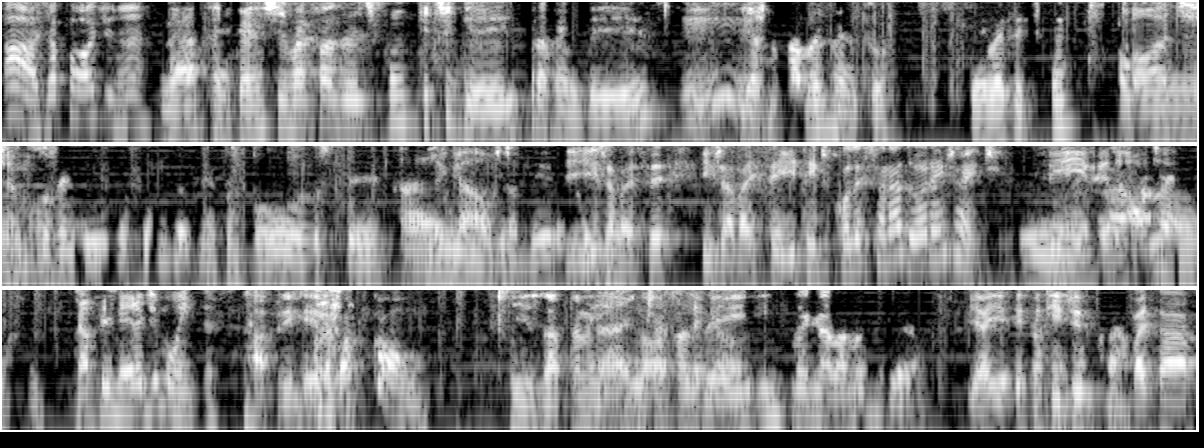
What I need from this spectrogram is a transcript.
Ah, já pode, né? né, assim, que a gente vai fazer tipo um kit gay pra vender Hum, e ajudar no evento. Que aí vai ser tipo um Ótimo. souvenir assim, do evento, um pôster, Ah, legal. uma geladeira. E já vai ser, e já vai ser item de colecionador, hein, gente? Sim, verdade. Exatamente. Da primeira de muitas. A primeira Popcorn. Exatamente. Ai, a gente nossa, vai fazer legal. e entregar lá no dia. E aí, esse kit comprar. vai estar.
